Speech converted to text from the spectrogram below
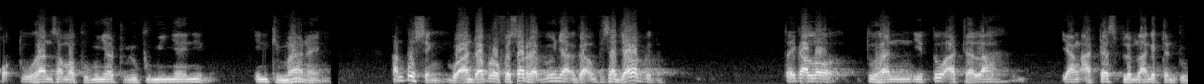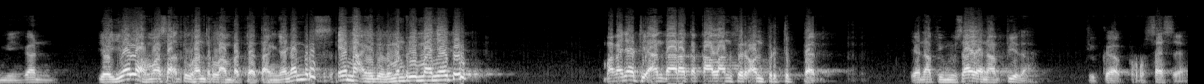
Kok Tuhan sama buminya dulu buminya ini, ini gimana ini? Kan pusing. Bu Anda profesor nggak punya, nggak bisa jawab itu. Tapi kalau Tuhan itu adalah yang ada sebelum langit dan bumi kan ya iyalah masa Tuhan terlambat datangnya? Kan terus enak itu menerimanya itu. Makanya di antara kekalahan Fir'aun berdebat ya Nabi Musa ya Nabi lah juga proses ya.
